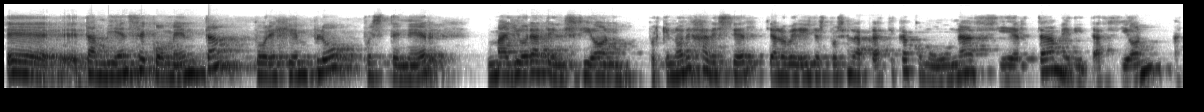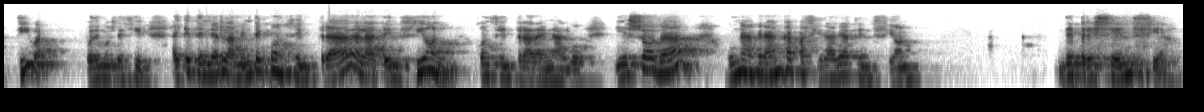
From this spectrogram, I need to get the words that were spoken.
Eh, también se comenta, por ejemplo, pues tener mayor atención, porque no deja de ser, ya lo veréis después en la práctica, como una cierta meditación activa, podemos decir. Hay que tener la mente concentrada, la atención concentrada en algo. Y eso da una gran capacidad de atención de presencia,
